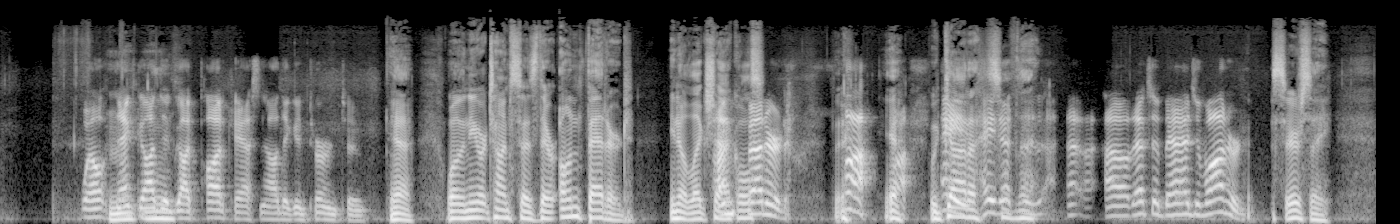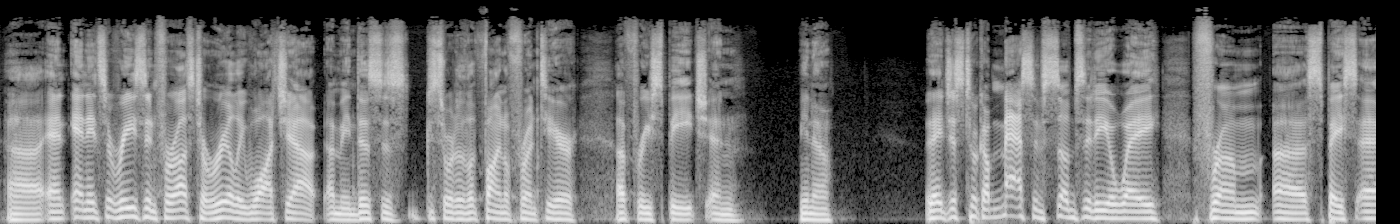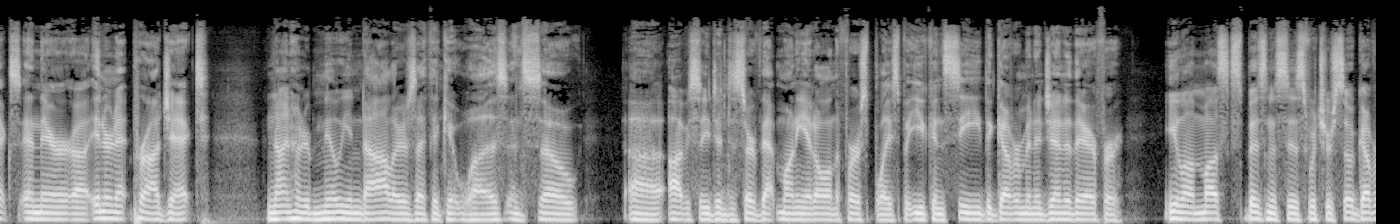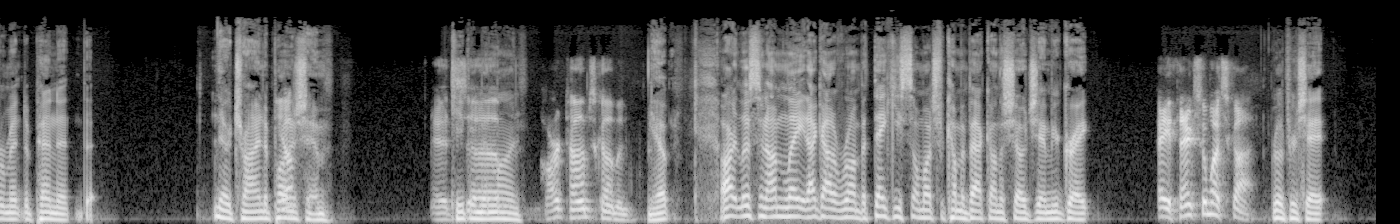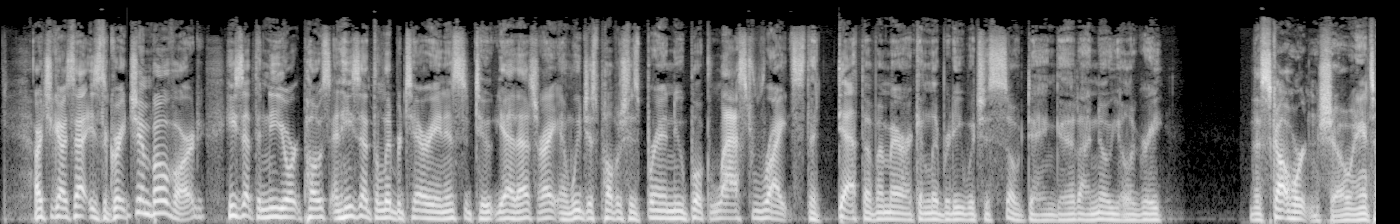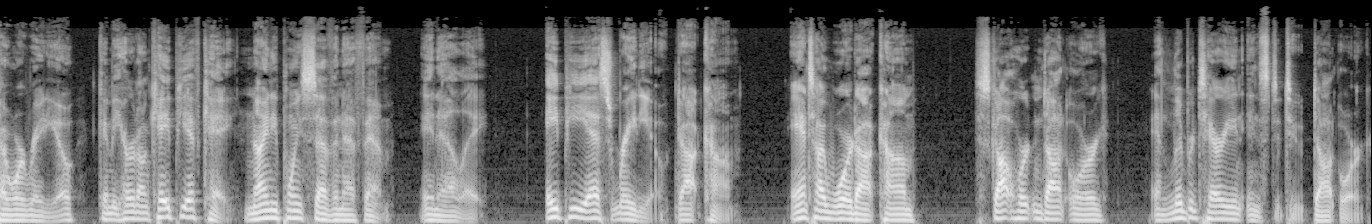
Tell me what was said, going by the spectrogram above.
Well, thank mm-hmm. God they've got podcasts now they can turn to. Yeah. Well, the New York Times says they're unfettered, you know, like shackles. Unfettered. yeah, we gotta. Hey, that's that. a, uh, uh, that's a badge of honor. Seriously, uh, and and it's a reason for us to really watch out. I mean, this is sort of the final frontier of free speech, and you know, they just took a massive subsidy away from uh, SpaceX and their uh, internet project, nine hundred million dollars, I think it was, and so uh, obviously, you didn't deserve that money at all in the first place, but you can see the government agenda there for Elon Musk's businesses, which are so government dependent. That they're trying to punish yep. him. It's, Keep him uh, in line. Hard times coming. Yep. All right, listen, I'm late. I got to run, but thank you so much for coming back on the show, Jim. You're great. Hey, thanks so much, Scott. Really appreciate it. All right, you guys, that is the great Jim Bovard. He's at the New York Post and he's at the Libertarian Institute. Yeah, that's right. And we just published his brand new book, Last Rights The Death of American Liberty, which is so dang good. I know you'll agree. The Scott Horton Show, Anti War Radio, can be heard on KPFK 90.7 FM in LA, APSradio.com, antiwar.com, scotthorton.org, and libertarianinstitute.org.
